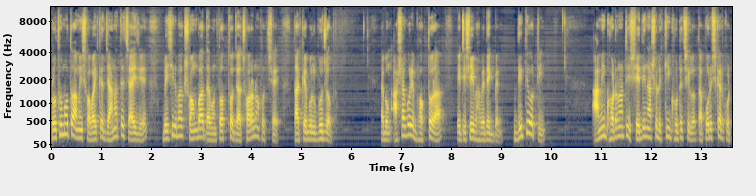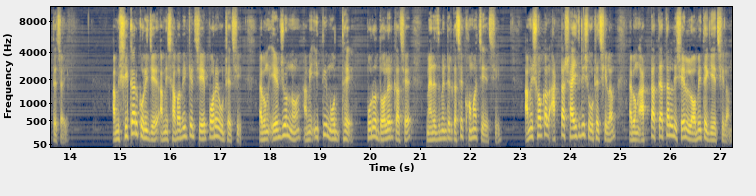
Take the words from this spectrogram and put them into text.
প্রথমত আমি সবাইকে জানাতে চাই যে বেশিরভাগ সংবাদ এবং তথ্য যা ছড়ানো হচ্ছে তা কেবল গুজব। এবং আশা করি ভক্তরা এটি সেইভাবে দেখবেন। দ্বিতীয়টি, আমি ঘটনাটি সেদিন আসলে কি ঘটেছিল তা পরিষ্কার করতে চাই। আমি স্বীকার করি যে আমি স্বাভাবিকের চেয়ে পরে উঠেছি এবং এর জন্য আমি ইতিমধ্যে পুরো দলের কাছে, ম্যানেজমেন্টের কাছে ক্ষমা চেয়েছি। আমি সকাল আটটা সাঁত্রিশে উঠেছিলাম এবং আটটা তেতাল্লিশে লবিতে গিয়েছিলাম।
